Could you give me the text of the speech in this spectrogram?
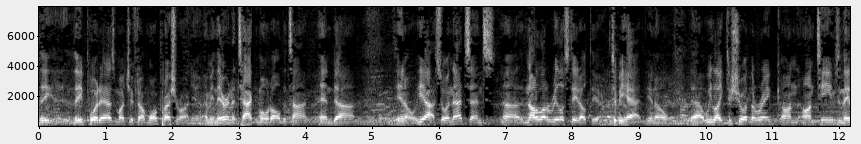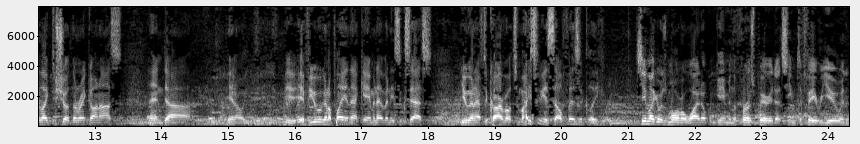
they they put as much, if not more, pressure on you. I mean, they're in attack mode all the time, and uh, you know, yeah. So in that sense, uh, not a lot of real estate out there to be had. You know, uh, we like to shorten the rink on on teams, and they like to shorten the rink on us. And uh, you know, if you were going to play in that game and have any success, you're going to have to carve out some ice for yourself physically. Seemed like it was more of a wide open game in the first period that seemed to favor you, and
